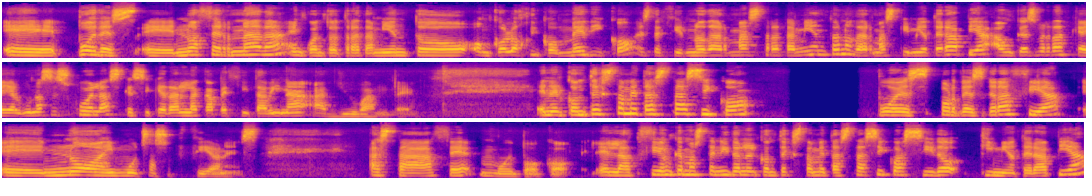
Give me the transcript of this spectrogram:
eh, puedes eh, no hacer nada en cuanto a tratamiento oncológico médico, es decir, no dar más tratamiento, no dar más quimioterapia, aunque es verdad que hay algunas escuelas que sí que dan la capecitabina adyuvante. En el contexto metastásico, pues por desgracia eh, no hay muchas opciones. Hasta hace muy poco. La opción que hemos tenido en el contexto metastásico ha sido quimioterapia,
